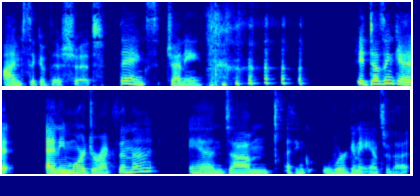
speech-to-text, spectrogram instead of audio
I'm sick of this shit. Thanks, Jenny. it doesn't get any more direct than that. And um, I think we're going to answer that.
